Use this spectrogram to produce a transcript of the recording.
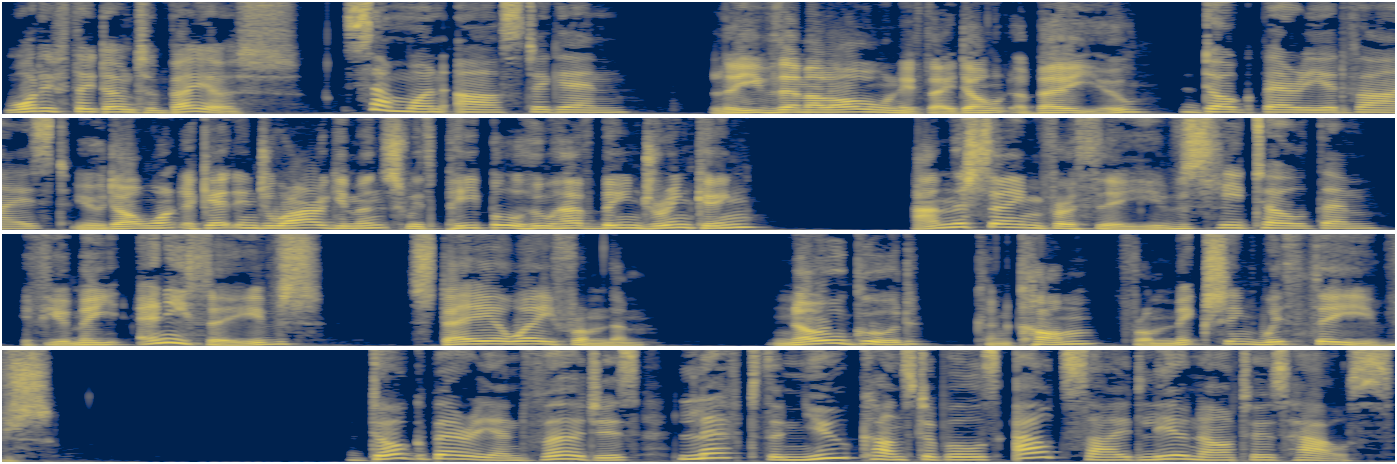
What if they don't obey us? Someone asked again. Leave them alone if they don't obey you. Dogberry advised. You don't want to get into arguments with people who have been drinking. And the same for thieves. He told them. If you meet any thieves, stay away from them. No good can come from mixing with thieves. Dogberry and Verges left the new constables outside Leonato's house.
